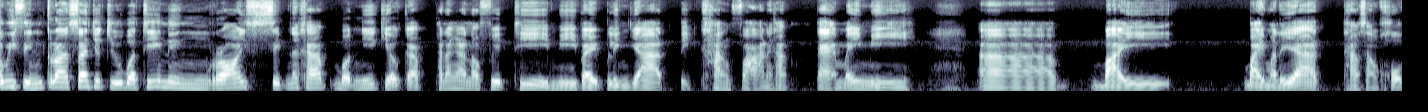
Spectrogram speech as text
กวีสินกราซันจูจูบทที่ 110 นะครับ บทนี้เกี่ยวกับพนักงานออฟฟิศที่มีใบปริญญาติดข้างฝานะครับ แต่ไม่มีใบใบมารยาททางสังคม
